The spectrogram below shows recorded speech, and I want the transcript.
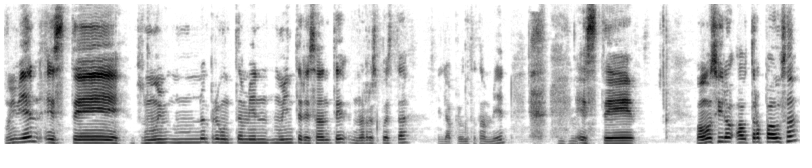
Muy bien, este, pues muy, una pregunta también muy interesante, una respuesta y la pregunta también. Este, vamos a ir a otra pausa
